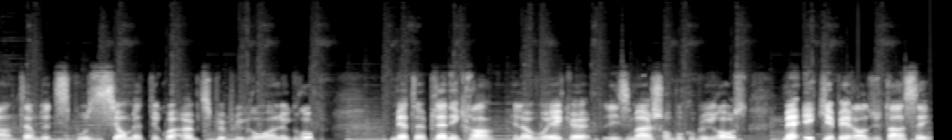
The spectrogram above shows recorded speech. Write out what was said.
en termes de disposition, mettre quoi un petit peu plus gros hein, le groupe, mettre plein écran et là vous voyez que les images sont beaucoup plus grosses, mais équipe est rendu tassé.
